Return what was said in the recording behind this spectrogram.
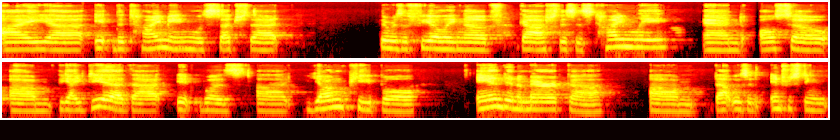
I uh, it, the timing was such that there was a feeling of, gosh, this is timely, and also um, the idea that it was uh, young people and in America. Um, that was an interesting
